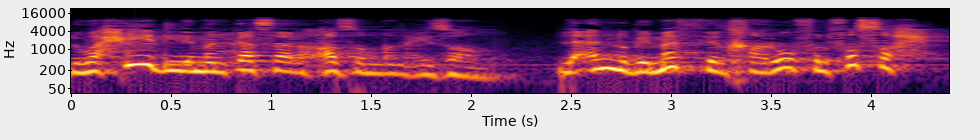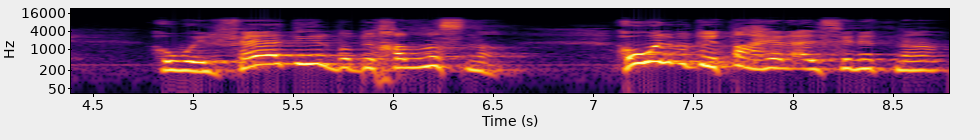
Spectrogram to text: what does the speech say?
الوحيد اللي ما انكسر عظم من عظامه لأنه بيمثل خروف الفصح هو الفادي اللي بده يخلصنا. هو اللي بده يطهر ألسنتنا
